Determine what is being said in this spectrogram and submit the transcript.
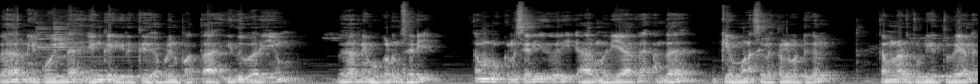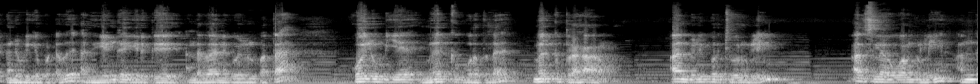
வேதாரண்ய கோயிலில் எங்கே இருக்குது அப்படின்னு பார்த்தா இதுவரையும் வேதாரண்ய மக்களும் சரி தமிழ் மக்களும் சரி இதுவரை யாரும் அறியாத அந்த முக்கியமான சில கல்வெட்டுகள் தமிழ்நாடு துல்லியத்துறையால் கண்டுபிடிக்கப்பட்டது. அது எங்கே இருக்குது அந்த வேதாரண்ய கோயில்னு பார்த்தா கோயிலுடைய மேற்கு புறத்தில் மேற்கு பிரகாரம். அதன் வெளிப்புற சுவர்களையும் அது சில ஓரங்கள்லையும் அந்த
